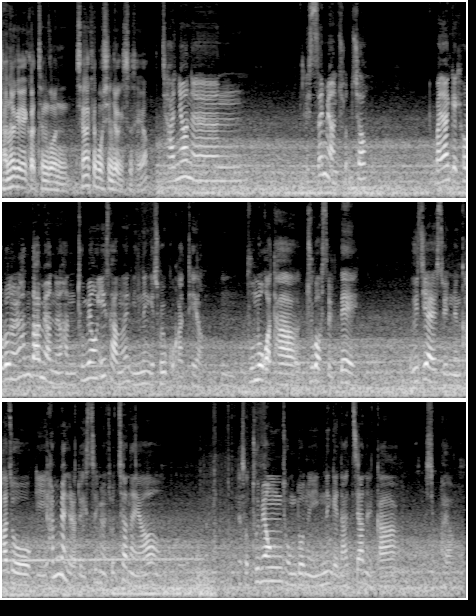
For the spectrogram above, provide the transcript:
자녀 계획 같은 건 생각해 보신 적 있으세요? 자녀는 있으면 좋죠. 만약에 결혼을 한다면 한 두 명 이상은 있는 게 좋을 것 같아요. 음, 부모가 다 죽었을 때 의지할 수 있는 가족이 한 명이라도 있으면 좋잖아요. 그래서 두 명 정도는 있는 게 낫지 않을까 싶어요.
